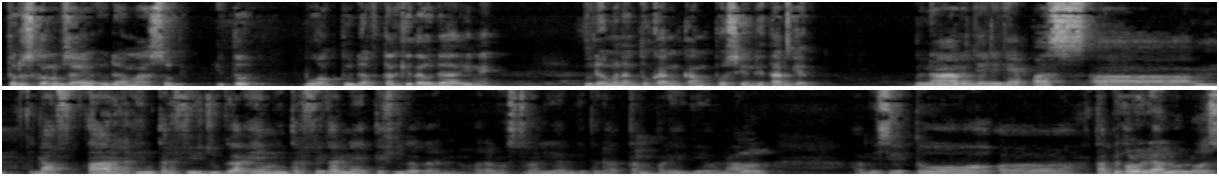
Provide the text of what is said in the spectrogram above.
Terus kalau misalnya udah masuk, itu waktu daftar kita udah ini, udah menentukan kampus yang ditarget. benar jadi kayak pas em, daftar interview juga yang interview kan native juga kan orang Australian gitu datang Hmm. ke regional habis itu eh, tapi kalau udah lulus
